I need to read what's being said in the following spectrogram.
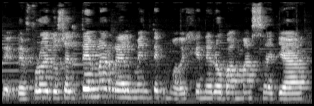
de, Freud, o sea, el tema realmente como de género va más allá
